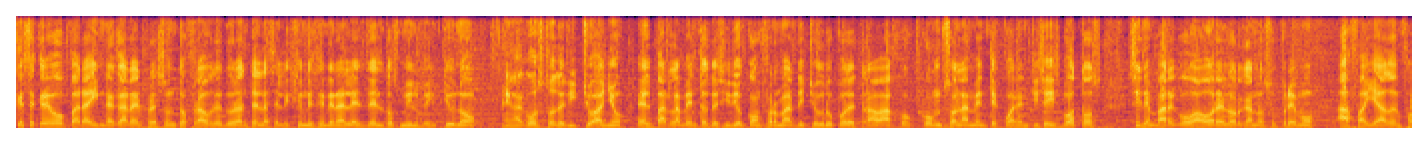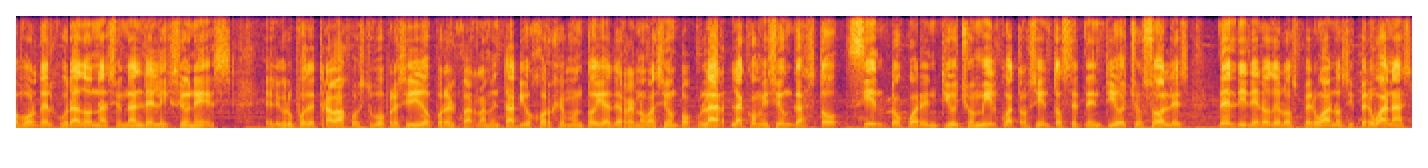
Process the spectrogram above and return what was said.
que se creó para indagar el presunto fraude durante las elecciones generales del 2021. En agosto de dicho año, el Parlamento decidió conformar dicho grupo de trabajo con solamente 46 votos, sin embargo ahora el órgano supremo ha fallado en favor del Jurado Nacional de Elecciones. El grupo de trabajo estuvo presidido por el parlamentario Jorge Montoya de Renovación Popular. La comisión gastó 148.478 soles del dinero de los peruanos y peruanas.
